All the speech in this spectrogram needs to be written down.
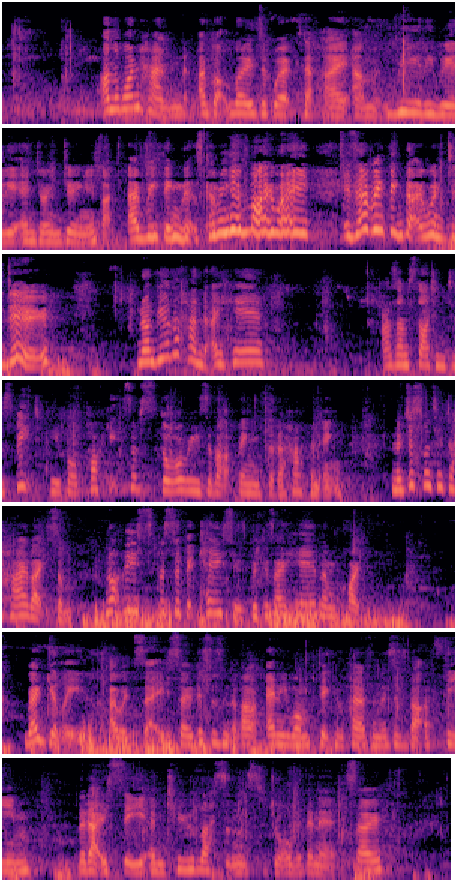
On the one hand, I've got loads of work that I am really, really enjoying doing. In fact, everything that's coming in my way is everything that I want to do. And on the other hand, I hear, as I'm starting to speak to people, pockets of stories about things that are happening. And I just wanted to highlight some, not these specific cases, because I hear them quite regularly, I would say. So this isn't about any one particular person, this is about a theme that I see and two lessons to draw within it. So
